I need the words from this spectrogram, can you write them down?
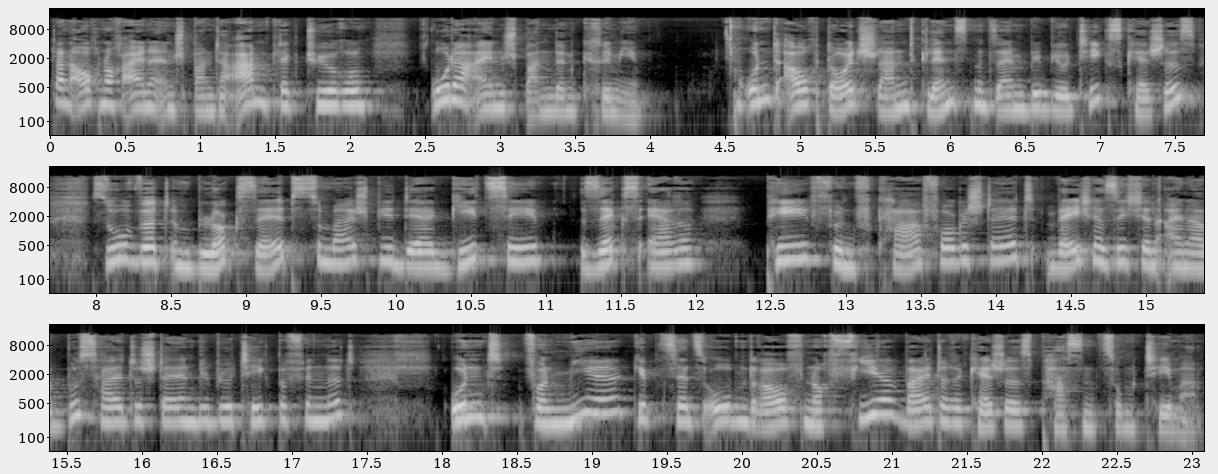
dann auch noch eine entspannte Abendlektüre oder einen spannenden Krimi. Und auch Deutschland glänzt mit seinen Bibliothekscaches. So wird im Blog selbst zum Beispiel der GC6R P5K vorgestellt, welcher sich in einer Bushaltestellenbibliothek befindet. Und von mir gibt es jetzt obendrauf noch vier weitere Caches passend zum Thema.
